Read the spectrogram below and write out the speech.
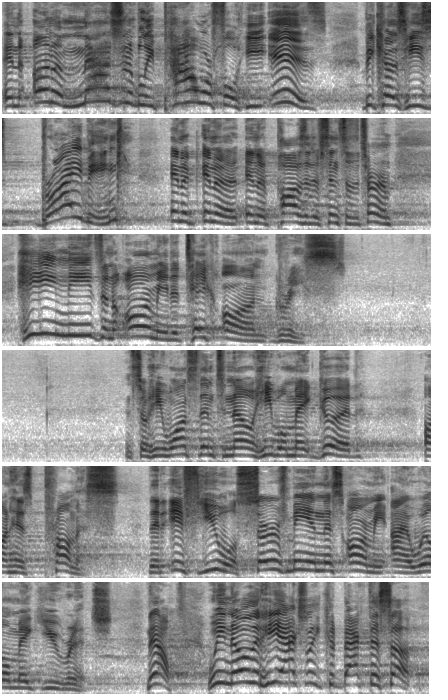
and unimaginably powerful he is because he's bribing, in a, in a, in a positive sense of the term, he needs an army to take on Greece. And so he wants them to know he will make good on his promise that if you will serve me in this army, I will make you rich. Now, we know that he actually could back this up.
